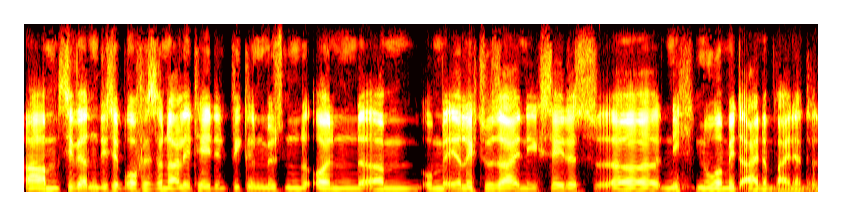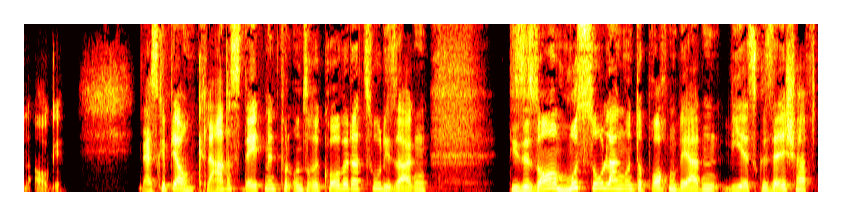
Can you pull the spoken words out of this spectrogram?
Ähm, sie werden diese Professionalität entwickeln müssen und ähm, um ehrlich zu sein, ich sehe das äh, nicht nur mit einem weinenden Auge. Es gibt ja auch ein klares Statement von unserer Kurve dazu, die sagen, die Saison muss so lange unterbrochen werden, wie es Gesellschaft,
